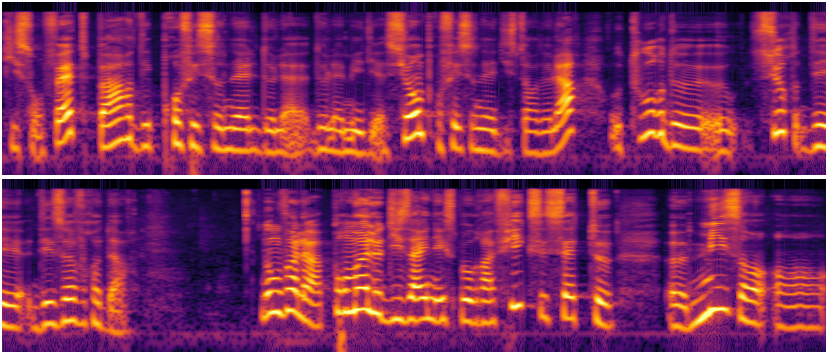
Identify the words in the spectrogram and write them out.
qui sont faites par des professionnels de la, médiation, professionnels d'histoire de l'art, autour de, sur des, œuvres d'art. Donc voilà, pour moi, le design expographique, c'est cette euh, mise en,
